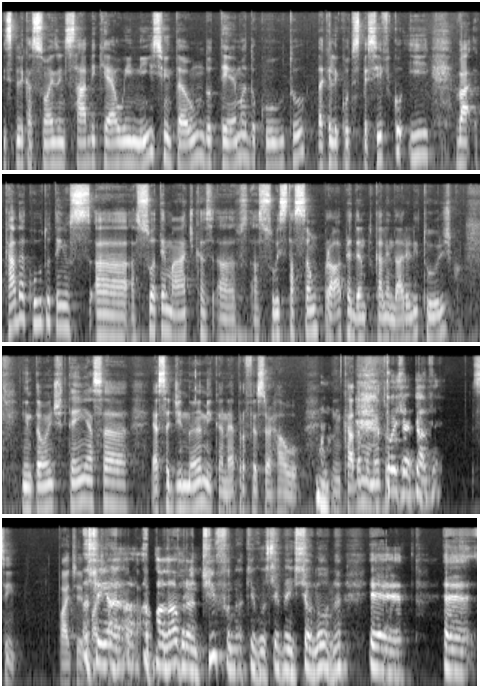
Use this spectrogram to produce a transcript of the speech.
explicações. A gente sabe que é o início então do tema do culto, daquele culto específico e cada culto tem os, a, a, sua temática, a, a sua estação própria dentro do calendário litúrgico. Então a gente tem essa, essa dinâmica, né, professor Raul? Hum. Em cada momento. Pois é, tá. Sim. Pode, assim, pode a, a, palavra antífona que você mencionou, né, é, é,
